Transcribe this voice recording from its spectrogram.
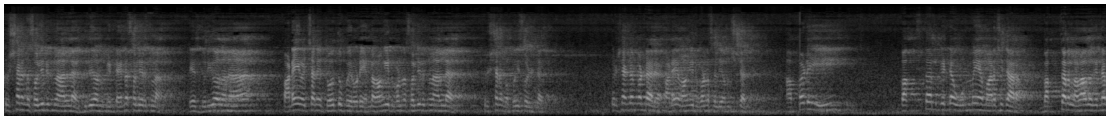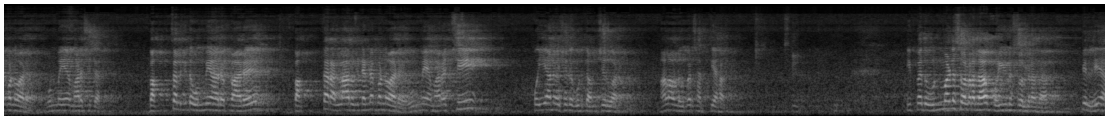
கிருஷ்ணனுக்கு சொல்லியிருக்கலாம்ல துரியோதன் கிட்ட என்ன சொல்லியிருக்கலாம்? ஏ துரியோதனா படையை வச்சா நீ தோத்து போயிரோட என்ன வாங்கிட்டு போன சொல்லியிருக்கலாம்ல. கிருஷ்ணனுக்கு போய் சொல்லிட்டார். கிருஷ்ணன் என்ன பண்ணிட்டார்? படையை வாங்கிட்டு போன சொல்லி அனுப்பிச்சிட்டாரு. அப்படி பக்தர்கிட்ட உண்மையை மறைச்சிட்டாராம். பக்தர் அல்லாதவங்க என்ன பண்ணுவார்? உண்மையை மறைச்சிட்டார். பக்தர்கிட்ட உண்மையாக இருப்பார்? பக்தர் அல்லாதவர்கிட்ட என்ன பண்ணுவார்? உண்மையை மறைச்சி பொய்யான விஷயத்தை கொடுத்து அனுப்பிச்சிருவாரு ஆனால் அவனுக்கு பேர் சத்தியாகம். இப்போ இது உண்மைன்னு சொல்கிறதா பொய்ன்னு சொல்கிறதா இல்லையா?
